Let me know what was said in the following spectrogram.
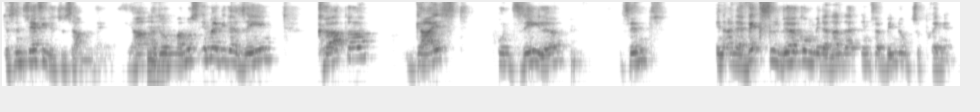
Das sind sehr viele Zusammenhänge. Ja, mhm. also man muss immer wieder sehen, Körper, Geist und Seele sind in einer Wechselwirkung miteinander in Verbindung zu bringen.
